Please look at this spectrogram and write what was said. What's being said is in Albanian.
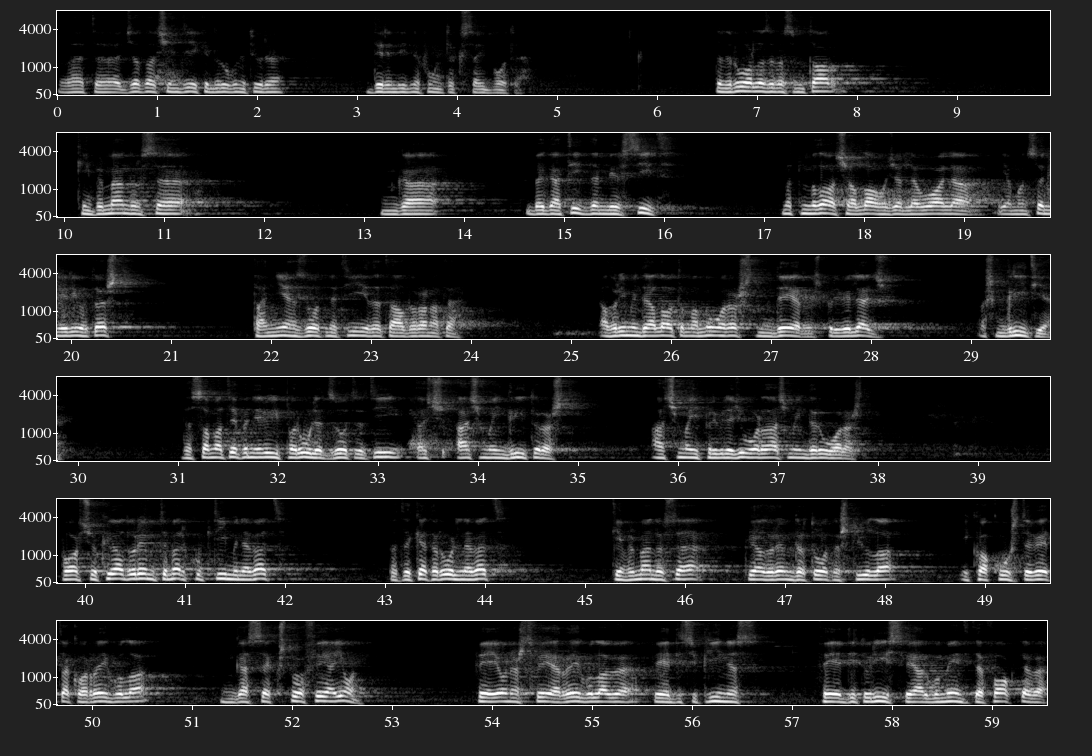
dhe të gjithë ata që ndjekin rrugën e tyre deri në ditën e fundit të kësaj bote. Të nderuar vëllezër besimtarë, kemi përmendur se nga begatitë dhe mirësitë më të mëdha që Allahu xhelle ue ala ia mundson njeriut është Ta njeh Zotin e tij dhe ta adhuron Atë. Adhurimi ndaj Allahut të Madhëruar është nder, është privilegj, është ngritje. Dhe sa më tepër njeriu i përulet Zotit të tij, aq më i ngritur është, aq më i privilegjuar dhe aq më i nderuar është. Por që kjo adhurim të merr kuptimin e vet dhe të ketë rolin e vet, Kemi përmendur se kjo adhurim ndërtohet në shtylla, i ka kushtet e veta, ka rregulla, nga se kështu është feja jonë. Feja jonë është fe e rregullave, fe e disiplinës, fe e diturisë, fe e argumentit e fakteve.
